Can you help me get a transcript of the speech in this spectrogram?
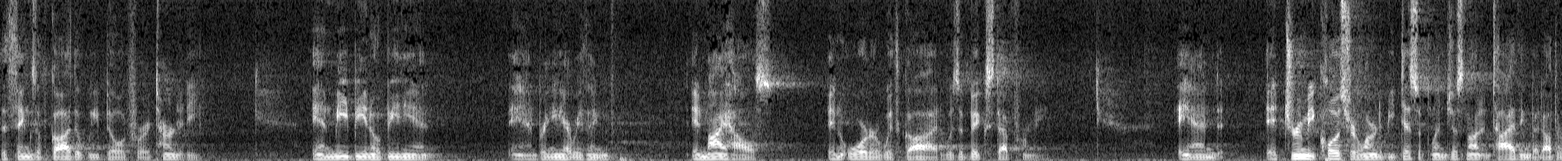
the things of God that we build for eternity. And me being obedient and bringing everything in my house in order with God was a big step for me. And it drew me closer to learn to be disciplined, just not in tithing, but other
